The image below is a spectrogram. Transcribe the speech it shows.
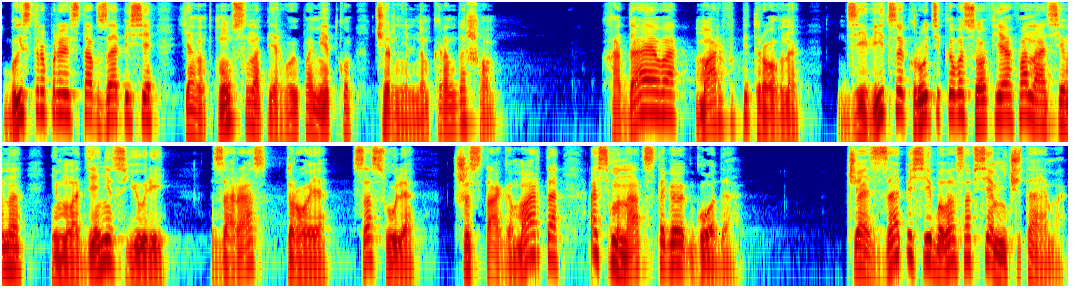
Быстро пролистав записи, я наткнулся на первую пометку чернильным карандашом. Хадаева Марфа Петровна. Девица Крутикова Софья Афанасьевна и младенец Юрий. За раз трое. Сосуля. 6 марта 18 года. Часть записей была совсем нечитаема.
